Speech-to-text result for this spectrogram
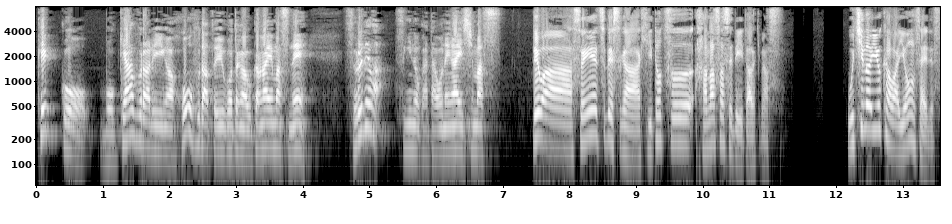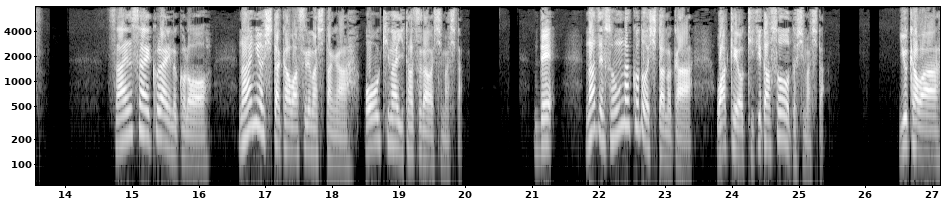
結構ボキャブラリーが豊富だということが伺えますね。それでは次の方お願いします。では、先月ですが、一つ話させていただきます。うちのゆかは4歳です。3歳くらいの頃、何をしたか忘れましたが、大きないたずらをしました。で、なぜそんなことをしたのか、訳を聞き出そうとしました。ゆかは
